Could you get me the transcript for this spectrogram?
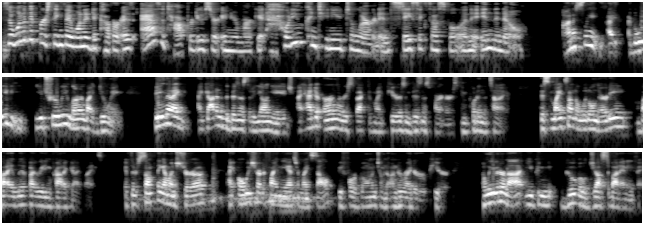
So, one of the first things I wanted to cover is as a top producer in your market, how do you continue to learn and stay successful and in the know? Honestly, I, I believe you truly learn by doing. Being that I, I got into the business at a young age, I had to earn the respect of my peers and business partners and put in the time. This might sound a little nerdy, but I live by reading product guidelines. If there's something I'm unsure of, I always try to find the answer myself before going to an underwriter or peer. Believe it or not, you can Google just about anything.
